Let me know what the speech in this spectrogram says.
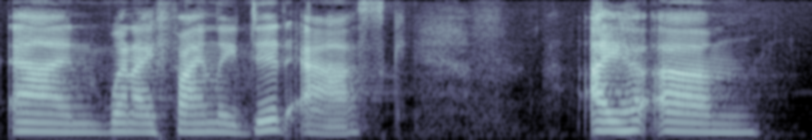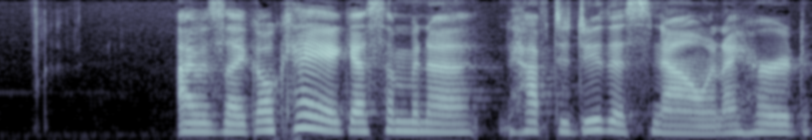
And when I finally did ask, I um, I was like, okay, I guess I'm gonna have to do this now. And I heard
